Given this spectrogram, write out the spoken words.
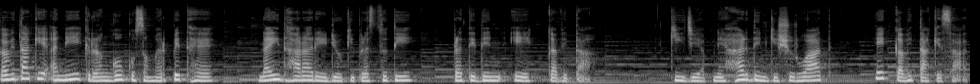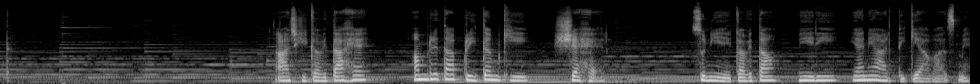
कविता के अनेक रंगों को समर्पित है नई धारा रेडियो की प्रस्तुति, प्रतिदिन एक कविता। कीजिए अपने हर दिन की शुरुआत एक कविता के साथ। आज की कविता है अमृता प्रीतम की शहर। सुनिए कविता मेरी यानी आरती की आवाज़ में।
